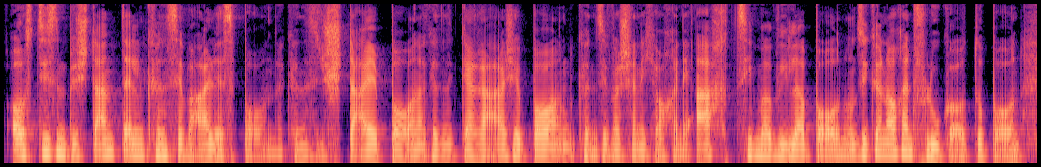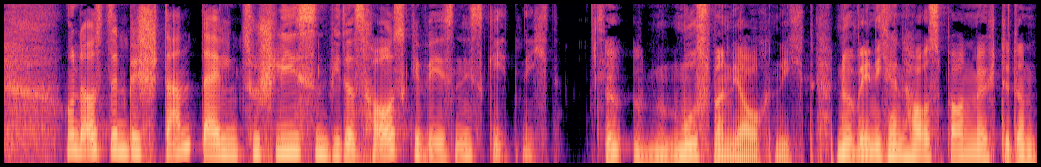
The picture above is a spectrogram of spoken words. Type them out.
aus diesen Bestandteilen können Sie aber alles bauen. Da können Sie einen Stall bauen, da können Sie eine Garage bauen, können Sie wahrscheinlich auch eine Acht-Zimmer-Villa bauen und Sie können auch ein Flugauto bauen. Und aus den Bestandteilen zu schließen, wie das Haus gewesen ist, geht nicht. Äh, Muss man ja auch nicht. Nur wenn ich ein Haus bauen möchte, dann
